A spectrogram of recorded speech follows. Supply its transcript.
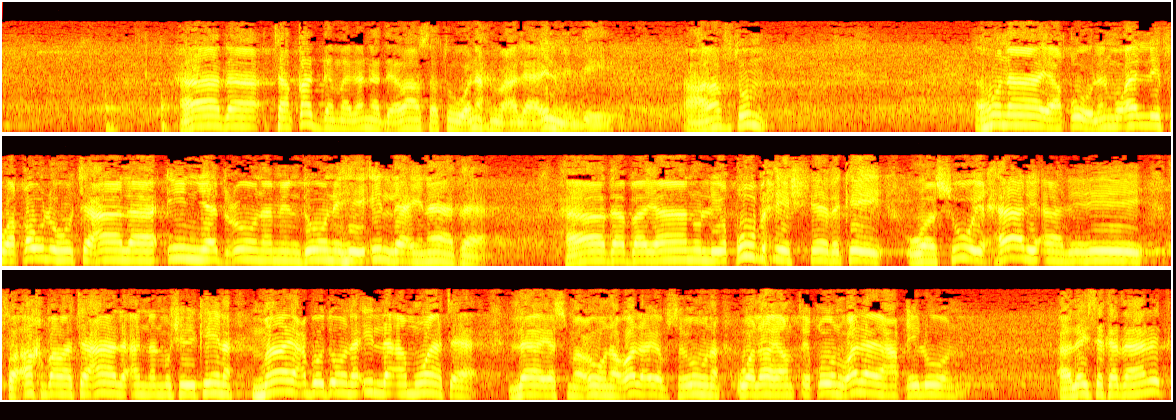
هذا تقدم لنا دراسته ونحن على علم به. عرفتم؟ هنا يقول المؤلف وقوله تعالى إن يدعون من دونه إلا إناثا. هذا بيان لقبح الشرك وسوء حال أهله. فأخبر تعالى أن المشركين ما يعبدون إلا أمواتا لا يسمعون ولا يبصرون ولا ينطقون ولا يعقلون. أليس كذلك؟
